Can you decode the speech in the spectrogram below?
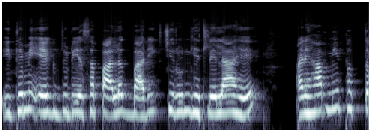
इथे मी एक जुडी असा पालक बारीक चिरून घेतलेला आहे. आणि हा मी फक्त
